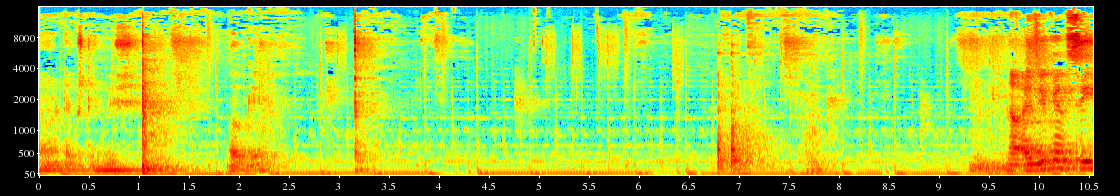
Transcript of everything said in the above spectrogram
Don't extinguish. Okay. Now as you can see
